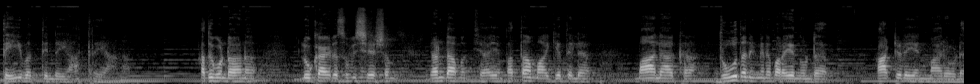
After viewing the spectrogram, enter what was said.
ദൈവത്തിന്റെ യാത്രയാണ്. അതുകൊണ്ടാണ് ലൂക്കായുടെ സുവിശേഷം രണ്ടാം അധ്യായം പത്താം വാക്യത്തിൽ മാലാഖ ദൂതൻ ഇങ്ങനെ പറയുന്നുണ്ട് ആട്ടിടയന്മാരോട്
